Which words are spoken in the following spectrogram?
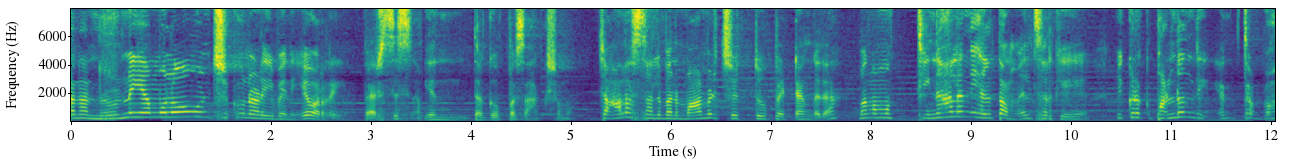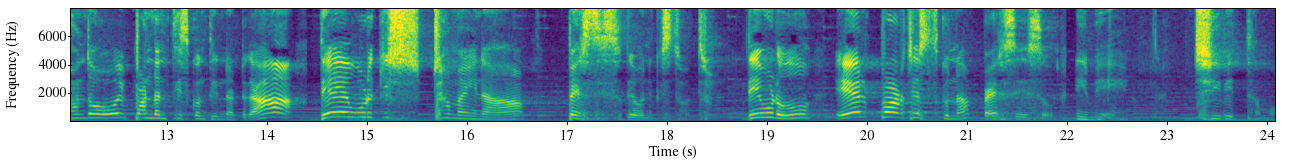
తన నిర్ణయములో ఉంచుకున్నాడు ఈమెని. ఎవరి పెర్సిస్ ఎంత గొప్ప సాక్ష్యము. చాలాసార్లు మనం మామిడి చెట్టు పెట్టాం కదా మనము తినాలని వెళ్తాం. వెళ్ళసరికి ఇక్కడ ఒక పండు ఉంది. ఎంత బాగుందో ఈ పండుని తీసుకొని తిన్నట్టుగా దేవుడికి ఇష్టమైన పెర్సిస్ దేవునికి స్తోత్రం. దేవుడు ఏర్పాటు చేసుకున్న పెరసేసు ఈమె జీవితము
